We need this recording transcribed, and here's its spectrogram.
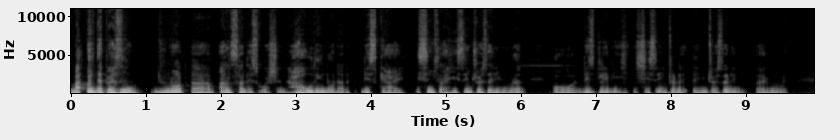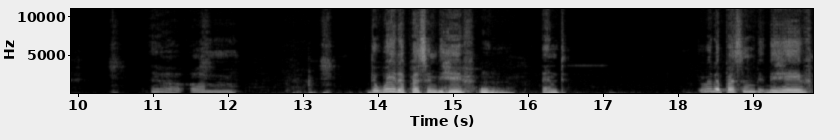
but if the person do not um, answer this question, how will you know that this guy, it seems like he's interested in men or this lady, she's interested interested in uh, women? Yeah. Um, the way the person behave Mm. and the way the person be- behave,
